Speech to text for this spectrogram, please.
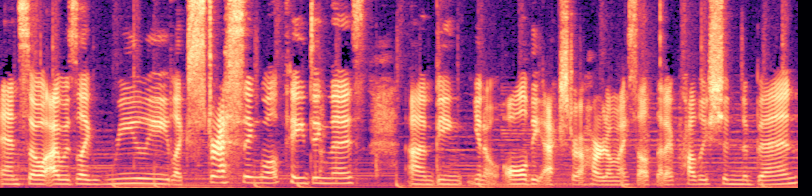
And so I was like really like stressing while painting this, um, being, you know, all the extra hard on myself that I probably shouldn't have been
